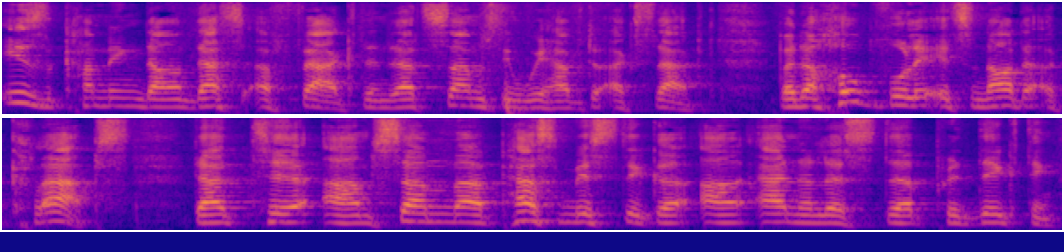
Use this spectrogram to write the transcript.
is coming down. That's a fact, and that's something we have to accept. But hopefully, it's not a collapse that uh, um, some uh, pessimistic uh, analysts predicting.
